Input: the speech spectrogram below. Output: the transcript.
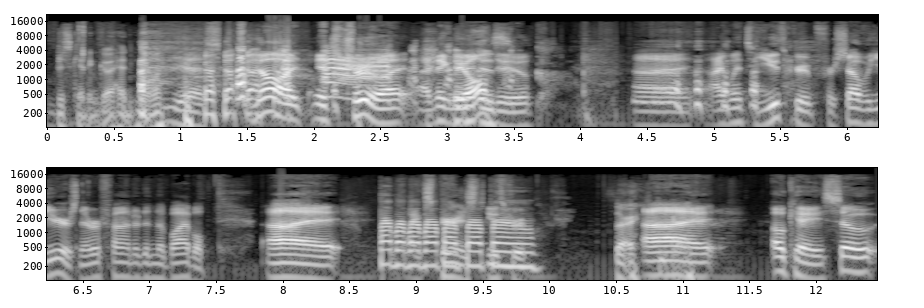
I'm just kidding. Go ahead, Miller. yes. No, it's true. I, I think we all do. Uh, I went to youth group for several years, never found it in the Bible. Uh, Sorry. Uh, okay, so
